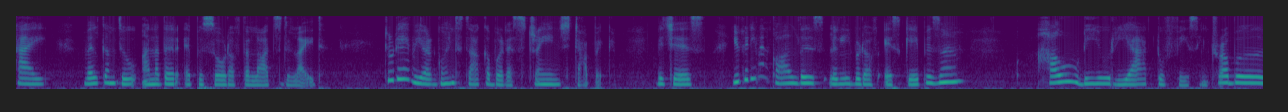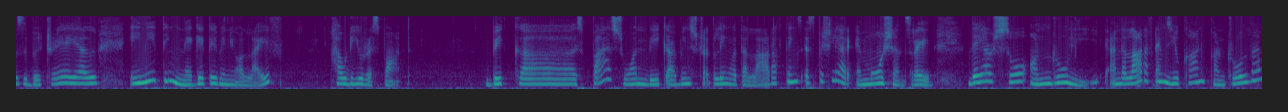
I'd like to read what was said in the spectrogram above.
Hi, welcome to another episode of The Lord's Delight. Today we are going to talk about a strange topic, which is you could even call this a little bit of escapism. How do you react to facing troubles, betrayal, anything negative in your life? How do you respond? Because past one week i've been struggling with a lot of things especially our emotions right? They are so unruly and a lot of times you can't control them.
